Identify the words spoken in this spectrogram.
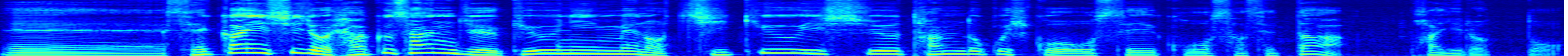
えー世界史上139人目の地球一周単独飛行を成功させたパイロット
